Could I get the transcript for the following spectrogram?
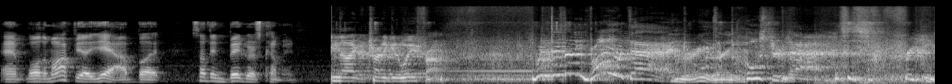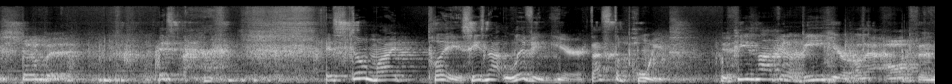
and well, the mafia, yeah, but something bigger is coming. That I try to get away from. What, there's nothing wrong with that. Right, Where's the like- posters at? This is freaking stupid. It's it's still my place. He's not living here. That's the point. If he's not gonna be here that often,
